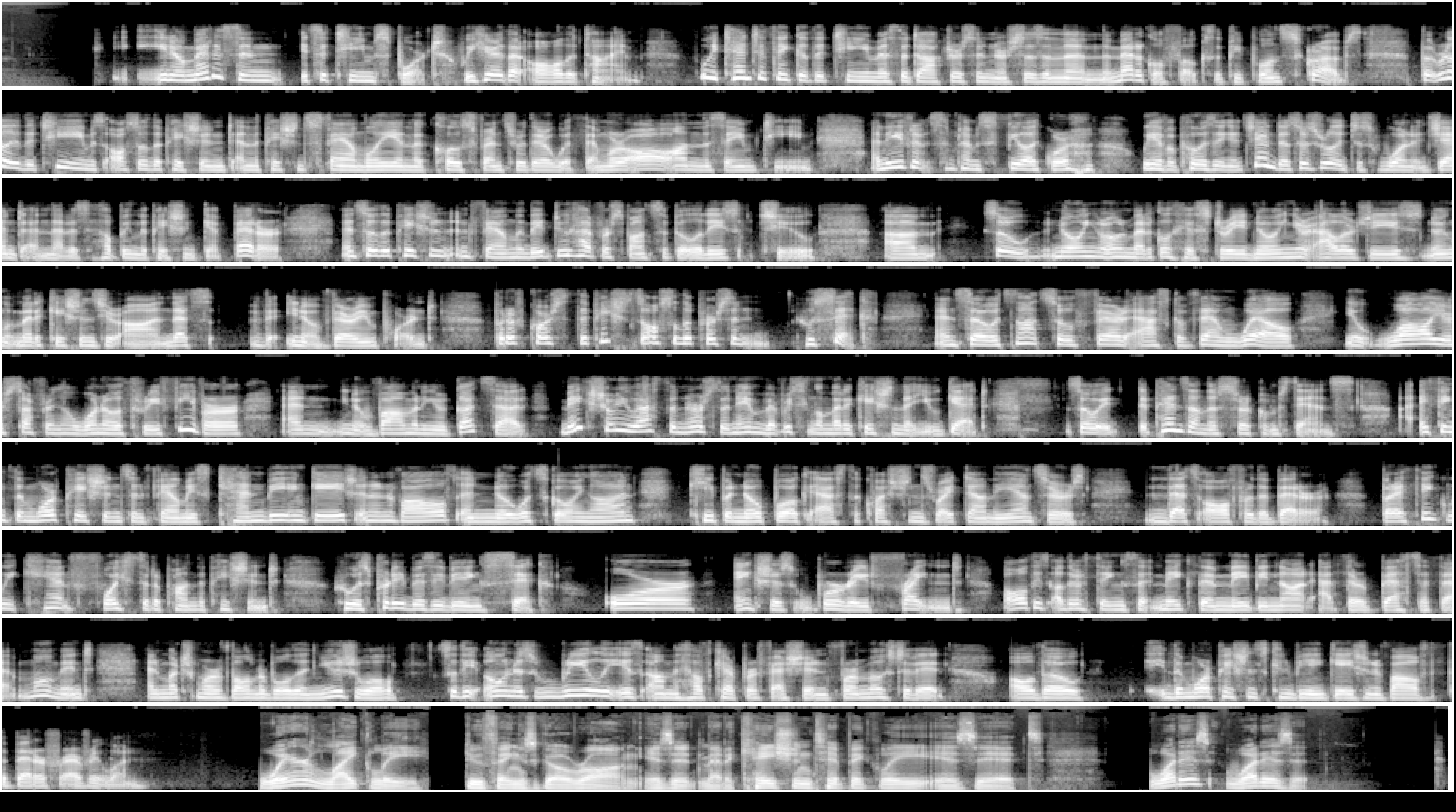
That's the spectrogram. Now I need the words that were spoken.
You know, medicine, it's a team sport. We hear that all the time we tend to think of the team as the doctors and nurses and then the medical folks, the people in scrubs. But really, the team is also the patient and the patient's family and the close friends who are there with them. We're all on the same team. And even if sometimes feel like we're we have opposing agendas, there's really just one agenda, and that is helping the patient get better. And so the patient and family, they do have responsibilities too. Um, so knowing your own medical history, knowing your allergies, knowing what medications you're on, that's you know very important but of course the patient's also the person who's sick and so it's not so fair to ask of them well you know while you're suffering a 103 fever and you know vomiting your guts out make sure you ask the nurse the name of every single medication that you get so it depends on the circumstance. I think the more patients and families can be engaged and involved and know what's going on, keep a notebook, ask the questions, write down the answers, that's all for the better. But I think we can't foist it upon the patient who is pretty busy being sick or anxious, worried, frightened, all these other things that make them maybe not at their best at that moment and much more vulnerable than usual. So the onus really is on the healthcare profession for most of it, although the more patients can be engaged and involved, the better for everyone. Where likely do things go wrong? Is it medication typically? Is it what is what is it?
